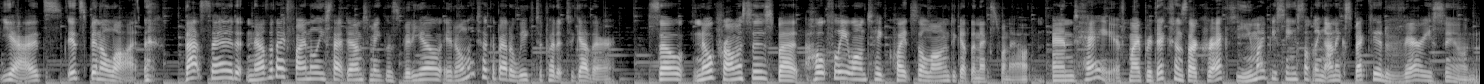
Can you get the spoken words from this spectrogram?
yeah, it's it's been a lot. That said, now that I finally sat down to make this video, it only took about a week to put it together. So, no promises, but hopefully it won't take quite so long to get the next one out. And hey, if my predictions are correct, you might be seeing something unexpected very soon.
